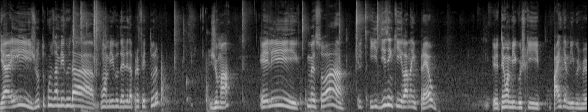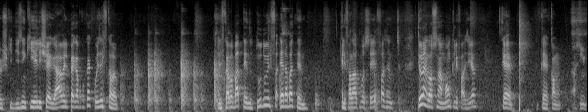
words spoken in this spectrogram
E aí, junto com os amigos da. Um amigo dele da prefeitura, Gilmar, ele começou a. ele- e dizem que lá na Emprel. Eu tenho amigos que. Pais de amigos meus que dizem que ele chegava, ele pegava qualquer coisa, ele ficava. Ele ficava batendo, tudo ele era batendo. Ele falava com você fazendo. Tem um negócio na mão que ele fazia, que é. Que é calma, assim.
